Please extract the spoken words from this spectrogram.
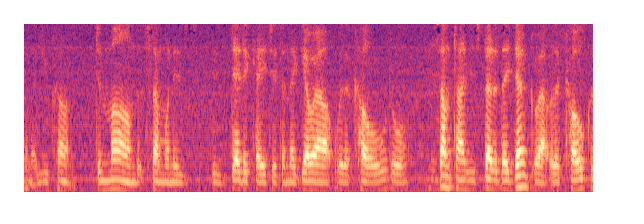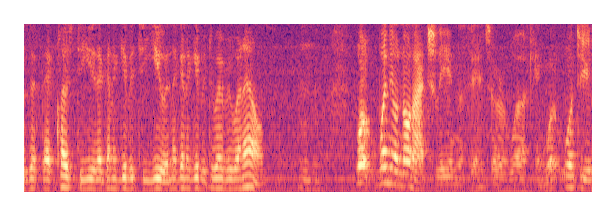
you know, you can't demand that someone is is dedicated and they go out with a cold. Or Mm. sometimes it's better they don't go out with a cold because if they're close to you, they're going to give it to you and they're going to give it to everyone else. Mhm. Well, when you're not actually in the theatre or working, what, what do you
